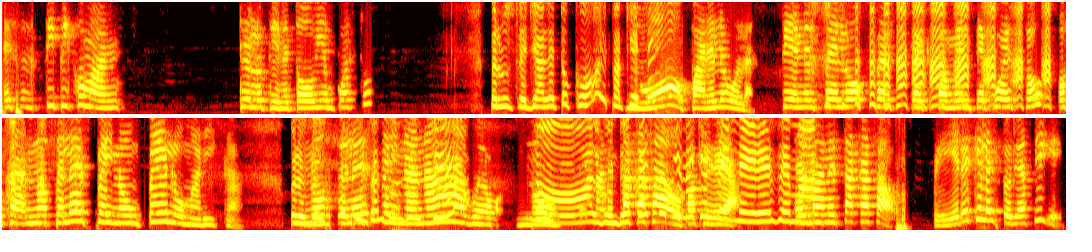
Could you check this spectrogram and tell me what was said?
es el típico man que lo tiene todo bien puesto. Pero usted ya le tocó el paquete. No, párele bola. Tiene el pelo perfectamente puesto. O sea, no se le despeina un pelo, marica. Pero No se le despeina nada, huevón. No, man algún casado, tiene que, tener ese El man. man está casado. Espere que la historia sigue.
